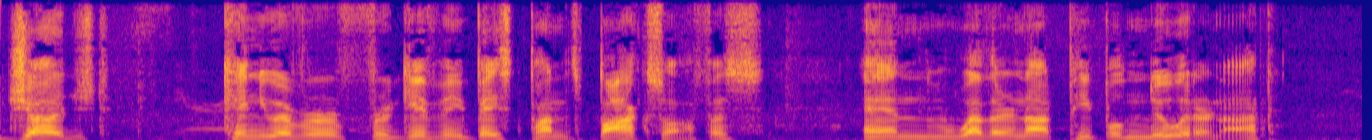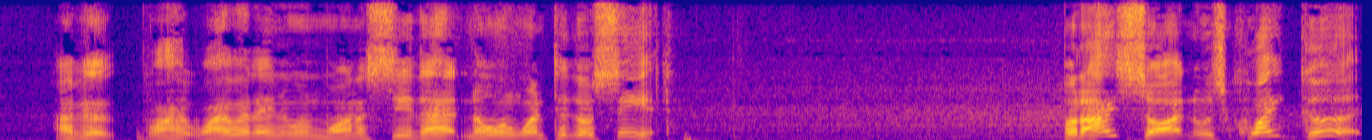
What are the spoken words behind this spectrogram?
judged Can You Ever Forgive Me based upon its box office and whether or not people knew it or not, I'd be like, why, why would anyone want to see that? No one went to go see it. But I saw it and it was quite good.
